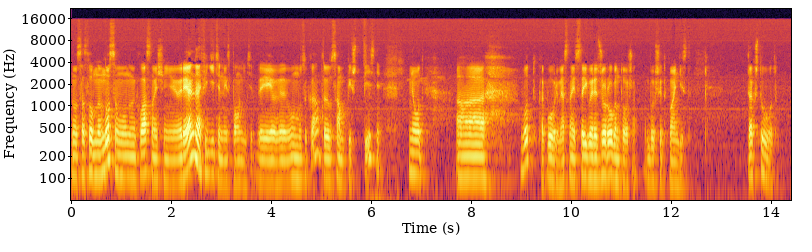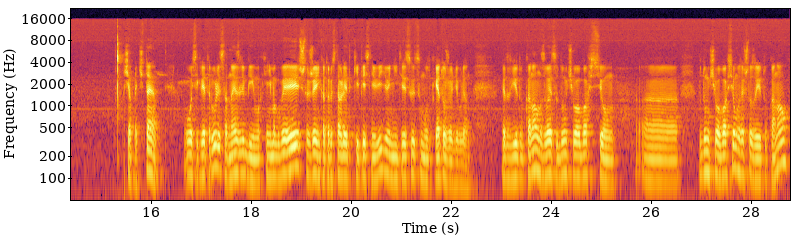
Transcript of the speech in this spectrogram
но со сломанным носом он классно очень, реально офигительный исполнитель. И э, он музыкант, он сам пишет песни. Вот. А, вот как вовремя остановиться. Кстати говоря, Джо Роган тоже, бывший таквандист. Так что вот. Сейчас прочитаю. О, секрет рулис, одна из любимых. Я не могу поверить, что Женя, который вставляет такие песни в видео, не интересуется музыкой. Я тоже удивлен. Этот YouTube канал называется «Вдумчиво обо всем». Э, «Вдумчиво обо всем» это что за YouTube канал?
